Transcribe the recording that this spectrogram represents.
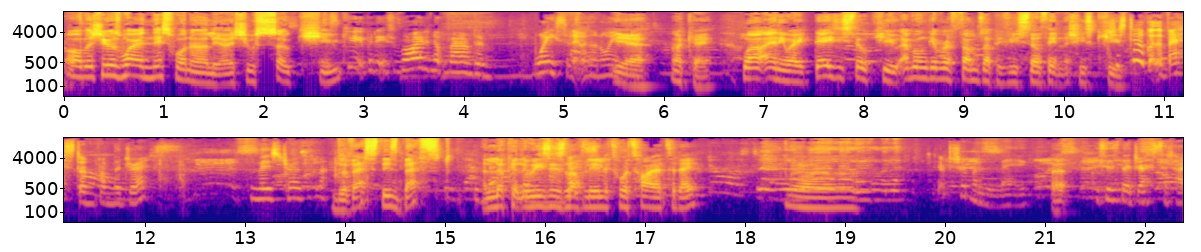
Oh, but she was wearing this one earlier. She was so It's cute. cute, but it's riding up round her waist and it was annoying. Yeah. Okay. Well, anyway, Daisy's still cute. Everyone, give her a thumbs up if you still think that she's cute. She's still got the vest on from the dress. And those trousers. The vest is best. And look at Louise's lovely little attire today. You have to show my leg. Uh, This is the dress that I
